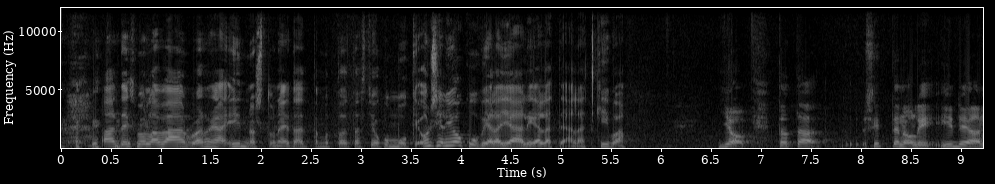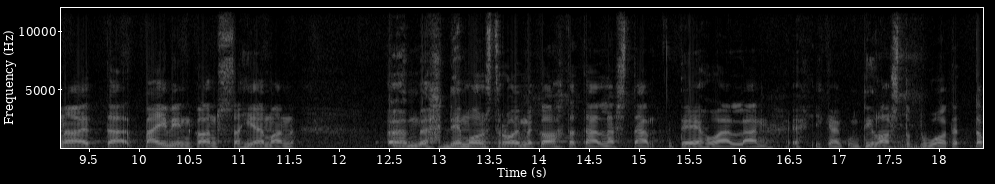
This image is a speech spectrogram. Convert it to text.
Anteeksi, me ollaan vähän, vähän innostuneita, että, mutta toivottavasti joku muukin. On siellä joku vielä jäljellä täällä, että kiva. Joo. Tota, sitten oli ideana, että Päivin kanssa hieman demonstroimme kahta tällaista THLn eh, ikään kuin tilastotuotetta,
